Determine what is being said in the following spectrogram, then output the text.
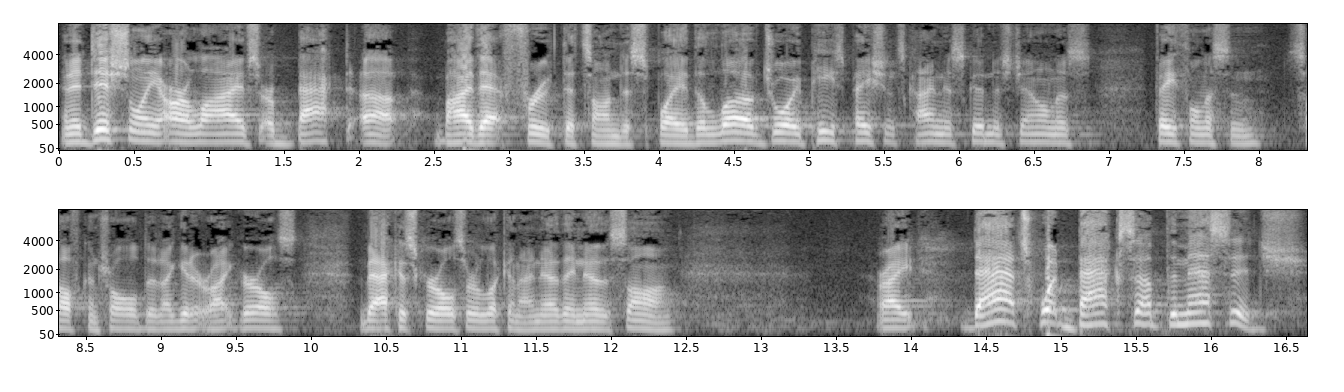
And additionally, our lives are backed up by that fruit that's on display the love, joy, peace, patience, kindness, goodness, gentleness, faithfulness, and self control. Did I get it right, girls? The Bacchus girls are looking. I know they know the song. Right? That's what backs up the message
